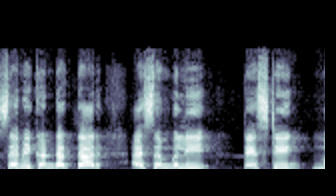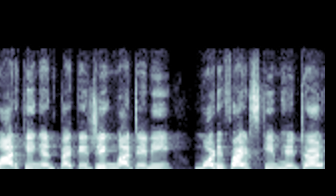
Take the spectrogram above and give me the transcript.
semiconductor assembly testing, marking and packaging માટેની મોડિફાઈડ સ્કીમ હેઠળ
